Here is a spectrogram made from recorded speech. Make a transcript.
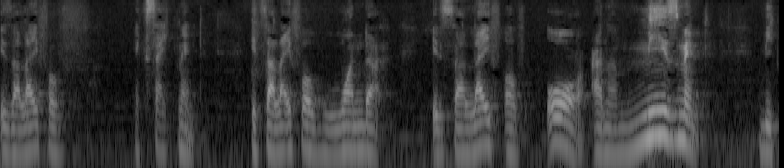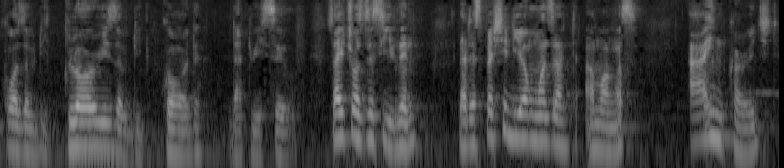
is a life of excitement. It's a life of wonder. It's a life of awe and amazement because of the glories of the God that we serve. So I trust this evening that especially the young ones among us are encouraged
